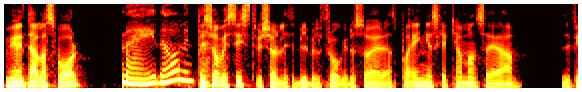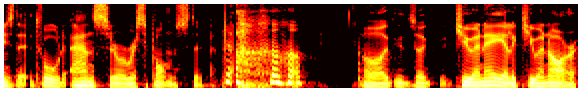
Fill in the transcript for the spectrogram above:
Vi har inte alla svar. Nej, det har vi inte. Det sa vi sist vi körde lite bibelfrågor. Då sa jag det att på engelska kan man säga, det finns det två ord, answer och response typ. Och så Q&A eller Q&R.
